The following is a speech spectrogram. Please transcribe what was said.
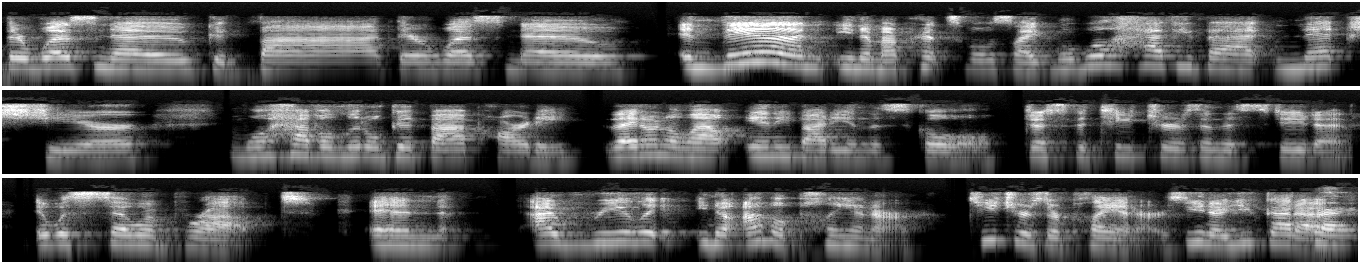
there was no goodbye. There was no, and then, you know, my principal was like, well, we'll have you back next year. We'll have a little goodbye party. They don't allow anybody in the school, just the teachers and the student. It was so abrupt. And I really, you know, I'm a planner. Teachers are planners. You know, you've got to, Right.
